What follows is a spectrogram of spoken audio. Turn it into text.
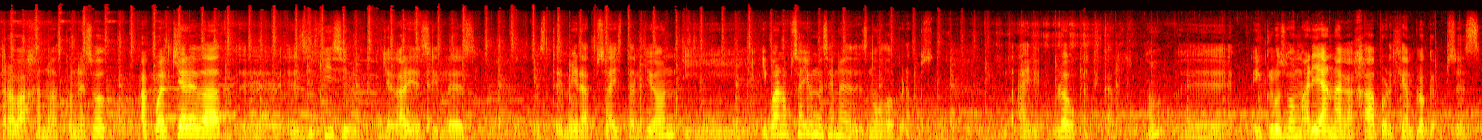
trabajan más con eso. A cualquier edad eh, es difícil llegar y decirles, este, mira, pues ahí está el guion y, y bueno, pues hay una escena de desnudo, pero pues ahí luego platicamos, ¿no? Eh, incluso Mariana Gajá, por ejemplo, que pues es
